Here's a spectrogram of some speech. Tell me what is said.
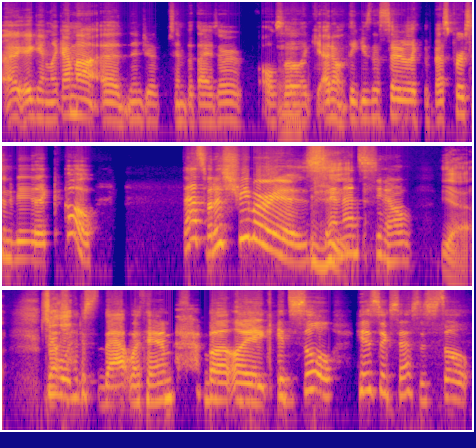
I, again like i'm not a ninja sympathizer also mm. like i don't think he's necessarily like the best person to be like oh that's what a streamer is. And that's you know yeah. So like, just that with him but like it's still his success is still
